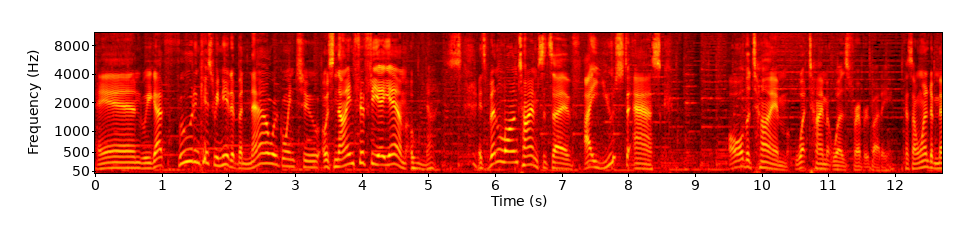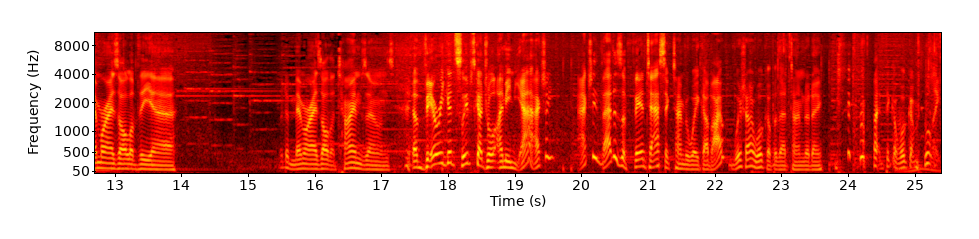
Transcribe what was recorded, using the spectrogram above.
And we got food in case we need it, but now we're going to, oh, it's 9.50 a.m. Oh, nice. It's been a long time since I've, I used to ask all the time what time it was for everybody. Because I wanted to memorize all of the, uh, wanted to memorize all the time zones. A very good sleep schedule. I mean, yeah, actually, actually, that is a fantastic time to wake up. I wish I woke up at that time today. I think I woke up like,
